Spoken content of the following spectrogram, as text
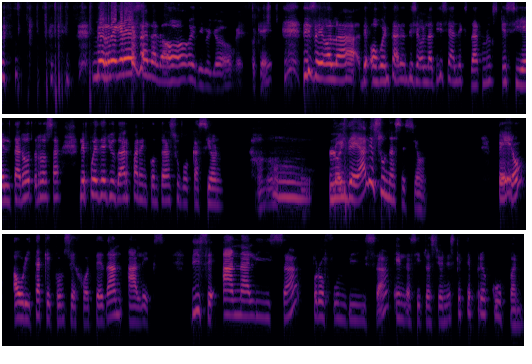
me regresan a lo, digo yo, ok. Dice, hola, de Owen Tarot, dice, hola, dice Alex Darnox que si el tarot rosa le puede ayudar para encontrar su vocación. Oh, lo ideal es una sesión, pero ahorita, ¿qué consejo te dan, Alex? Dice, analiza, profundiza en las situaciones que te preocupan,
